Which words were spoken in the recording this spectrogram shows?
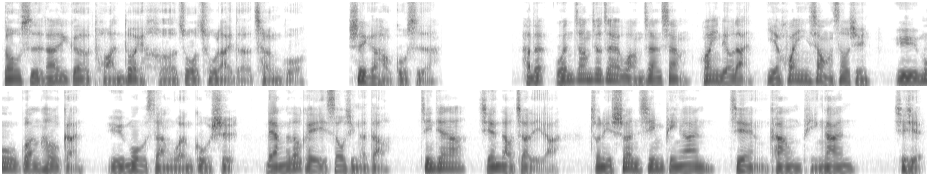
都是他一个团队合作出来的成果，是一个好故事啊。好的，文章就在网站上，欢迎浏览，也欢迎上网搜寻《雨幕观后感》《雨幕散文故事》，两个都可以搜寻得到。今天呢，先到这里了，祝你顺心平安、健康平安，谢谢。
